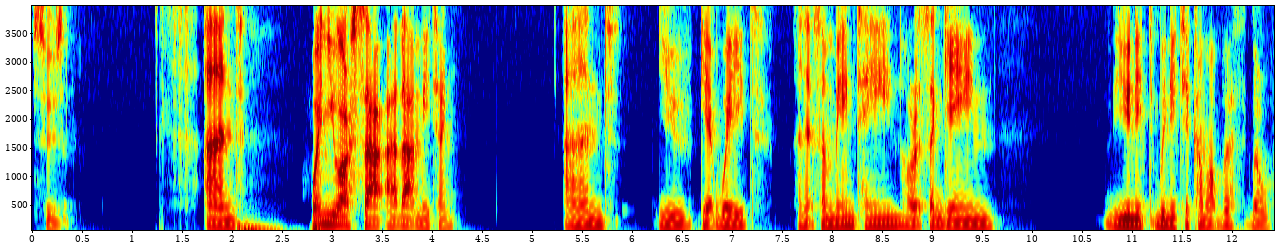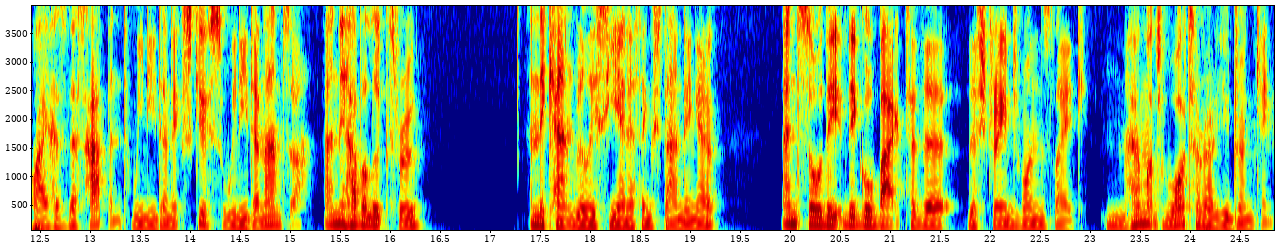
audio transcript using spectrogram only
Susan. And when you are sat at that meeting, and you get weighed and it's a maintain or it's a gain you need we need to come up with well why has this happened we need an excuse we need an answer and they have a look through and they can't really see anything standing out and so they, they go back to the the strange ones like hmm, how much water are you drinking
